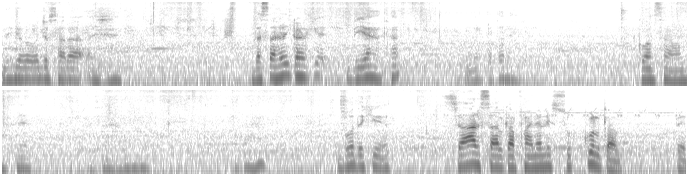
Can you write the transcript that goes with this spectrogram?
देखिए वो जो सारा दशहरी करके दिया था। मगर पता नहीं। कौन सा आम है? वो देखिए, चार साल का फाइनली सुकुल का पेड़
